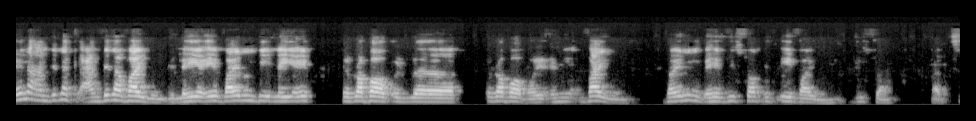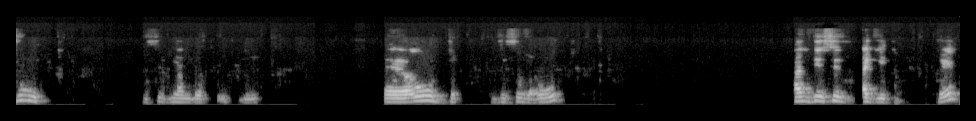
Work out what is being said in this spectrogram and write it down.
هنا عندنا عندنا violin اللي هي إيه؟ violin دي اللي هي إيه؟ الرباب ال- الربابه يعني violin violin يبقى هي this one is إيه violin this one. flute this is number two. flute. آه، عود. This is عود. And this is a guitar okay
